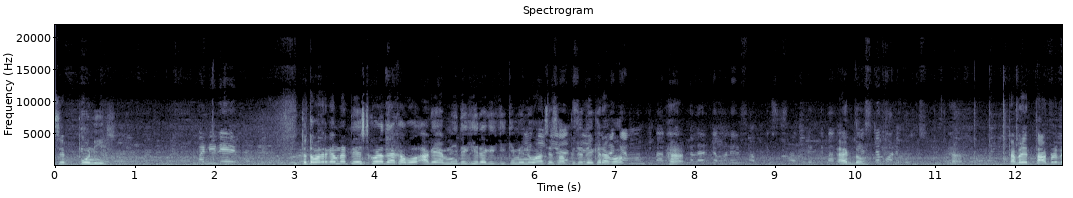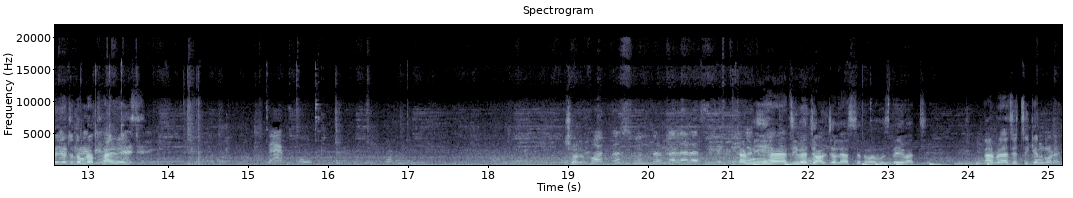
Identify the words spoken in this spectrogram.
হচ্ছে পনির। পনিরের। তো তোমাদেরকে আমরা টেস্ট করে দেখাবো। আগে এমনি দেখিয়ে রাখি কি কি মেনু আছে সব কিছু দেখে রাখো। হ্যাঁ। একদম। হ্যাঁ। তারপরে তারপরে পেয়ে যাচ্ছ তোমরা ফ্রাইড রাইস চলো। এমনি হ্যাঁ জিভে জল চলে আসছে তোমার বুঝতেই পারছি। তারপরে আছে চিকেন কড়াই।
